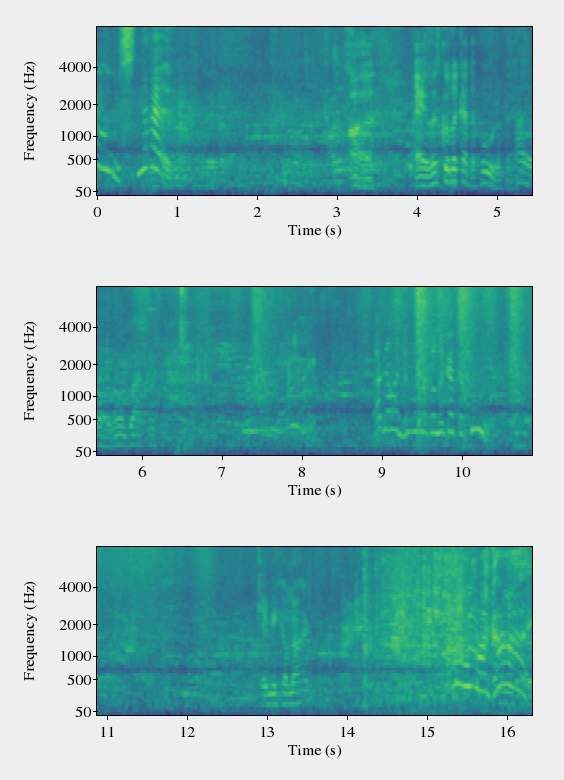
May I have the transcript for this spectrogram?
Oh, snap. Uh, hey, let's go look at the pool real fast. Probably like one black person. I know I do want to go look at the pool. Can we come out here? Oh my god!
